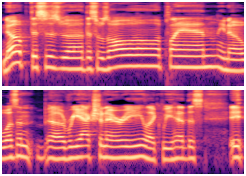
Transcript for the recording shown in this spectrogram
nope this is uh, this was all a plan you know it wasn't uh, reactionary like we had this it,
